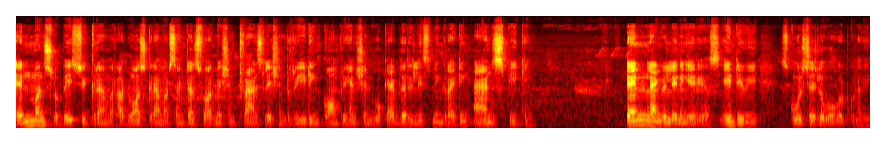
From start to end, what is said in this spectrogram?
టెన్ మంత్స్లో basic grammar advance grammar sentence formation translation reading comprehension vocabulary listening writing and speaking ten language learning areas ఏంటివి? స్కూల్ స్టేజ్లో పోగొట్టుకున్నది.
